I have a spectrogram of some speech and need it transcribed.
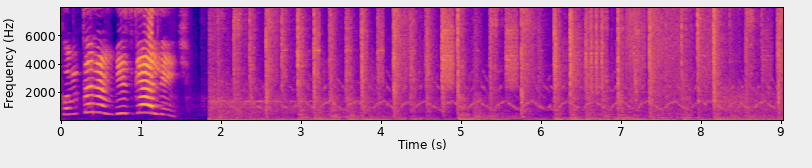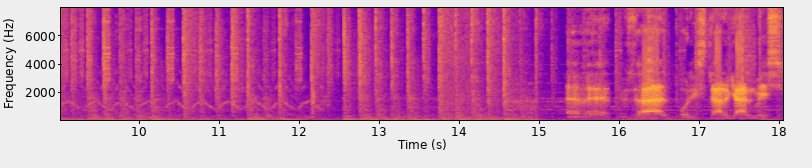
Komutanım biz geldik. Evet güzel polisler gelmiş.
